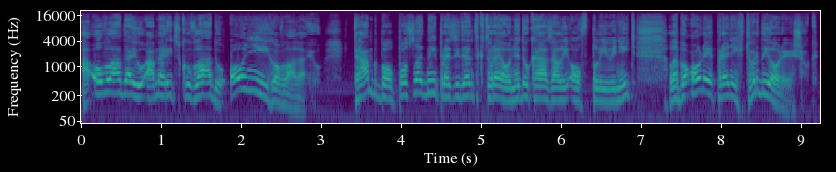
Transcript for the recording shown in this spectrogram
A ovládajú americkú vládu. Oni ich ovládajú. Trump bol posledný prezident, ktorého nedokázali ovplyvniť, lebo on je pre nich tvrdý oriešok.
